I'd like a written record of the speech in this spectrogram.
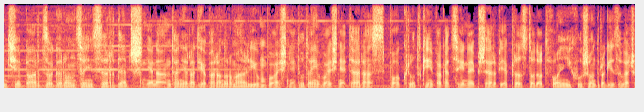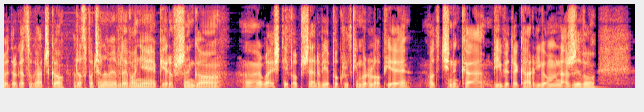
Witajcie bardzo gorąco i serdecznie na antenie Radio Paranormalium właśnie tutaj, właśnie teraz, po krótkiej wakacyjnej przerwie prosto do Twoich uszu, drogi słuchaczu, droga słuchaczko. Rozpoczynamy wlewanie pierwszego, e, właśnie po przerwie, po krótkim urlopie odcinka Bibliotekarium na żywo.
